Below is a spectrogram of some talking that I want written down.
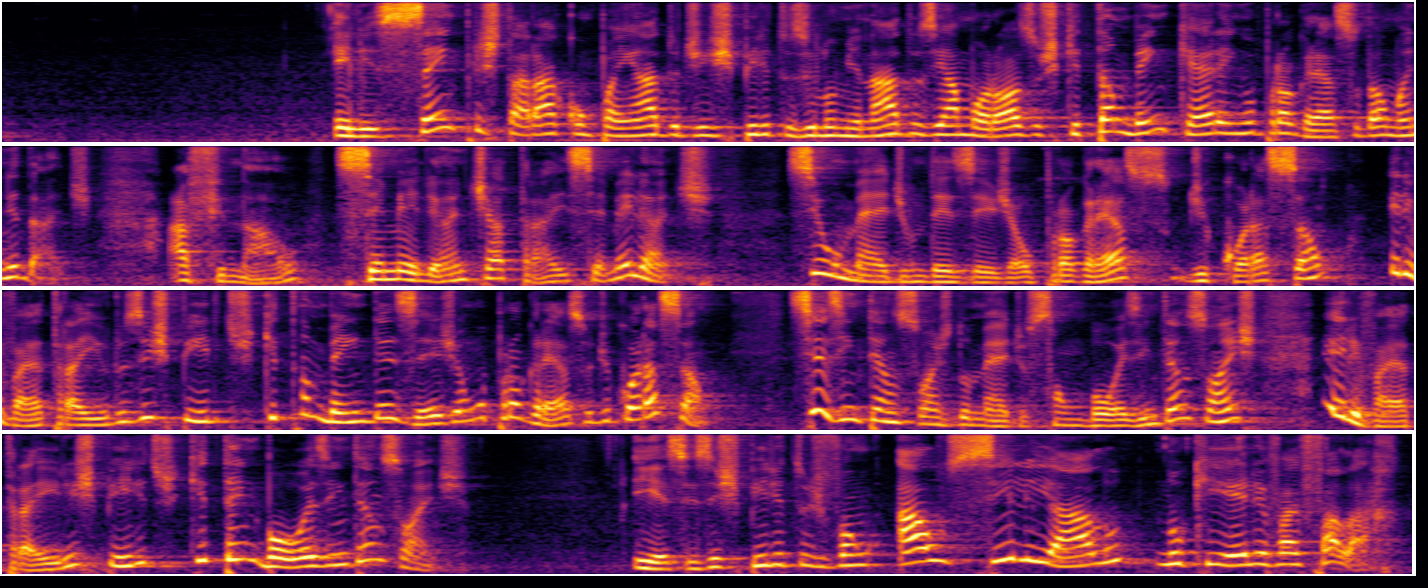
ele sempre estará acompanhado de espíritos iluminados e amorosos que também querem o progresso da humanidade. Afinal, semelhante atrai semelhante. Se o médium deseja o progresso de coração, ele vai atrair os espíritos que também desejam o progresso de coração. Se as intenções do médium são boas intenções, ele vai atrair espíritos que têm boas intenções. E esses espíritos vão auxiliá-lo no que ele vai falar.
